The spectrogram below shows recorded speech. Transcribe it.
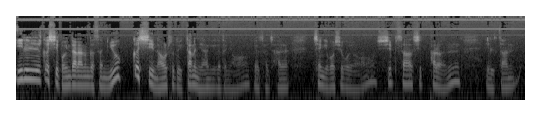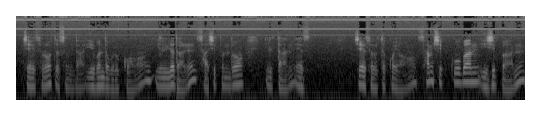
1끝이 보인다라는 것은 6끝이 나올 수도 있다는 이야기거든요. 그래서 잘 챙겨 보시고요. 14, 18은 일단 제수로 떴습니다. 2번도 그렇고 18, 40분도 일단 제수로 떴고요. 39번, 20번,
